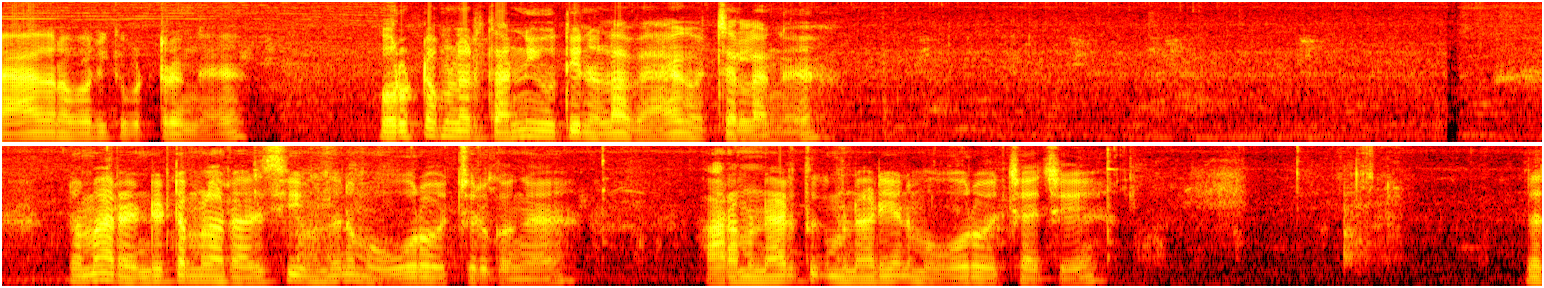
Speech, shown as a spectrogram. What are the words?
வேகிற வரைக்கும் விட்டுருங்க. ஒரு டம்ளர் தண்ணி ஊற்றி நல்லா வேக வச்சிடலாங்க நம்ம ரெண்டு டம்ளர் அரிசி வந்து நம்ம ஊற வச்சுருக்கோங்க. அரை மணி நேரத்துக்கு முன்னாடியே நம்ம ஊற வச்சாச்சு. இந்த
